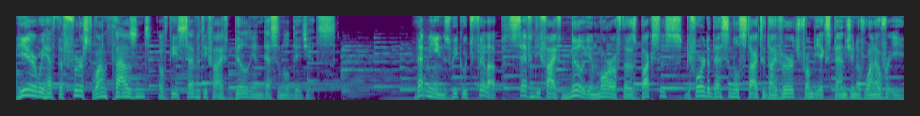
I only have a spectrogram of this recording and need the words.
Here we have the first 1000 of these 75 billion decimal digits. That means we could fill up 75 million more of those boxes before the decimals start to diverge from the expansion of 1 over e.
